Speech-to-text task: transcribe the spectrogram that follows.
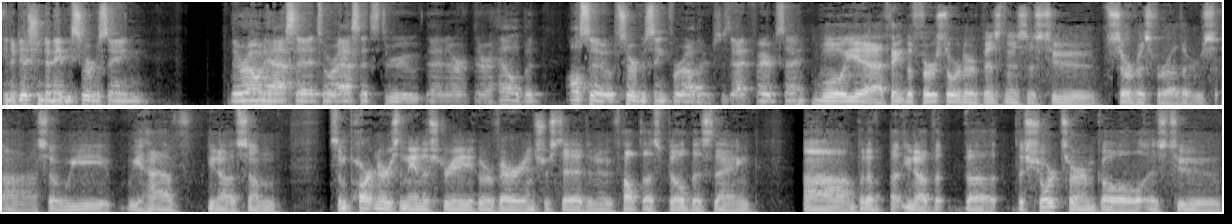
in addition to maybe servicing their own assets or assets through that are that are held, but also servicing for others. Is that fair to say? Well, yeah, I think the first order of business is to service for others. Uh, so we we have you know some some partners in the industry who are very interested and who've helped us build this thing. Um, but uh, you know the the the short term goal is to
